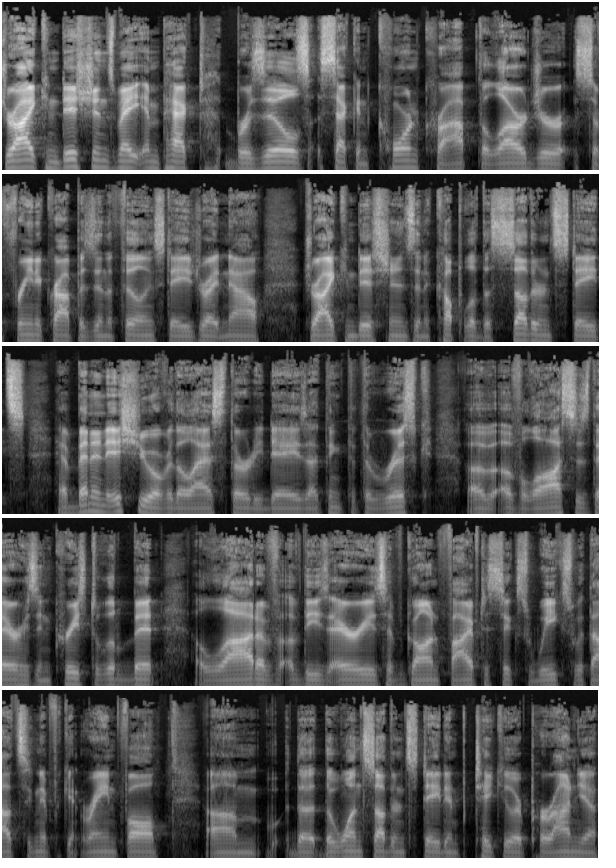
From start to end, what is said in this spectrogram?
Dry conditions may impact Brazil's second corn crop. The larger safrina crop is in the filling stage right now. Dry conditions in a couple of the southern states have been an issue over the last 30 days. I think that the risk of, of losses there has increased a little bit. A lot of, of these areas have gone five to six weeks without significant rainfall. Um, the, the one southern state in particular, Parana,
